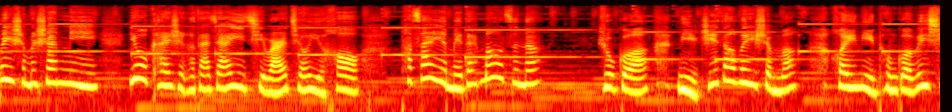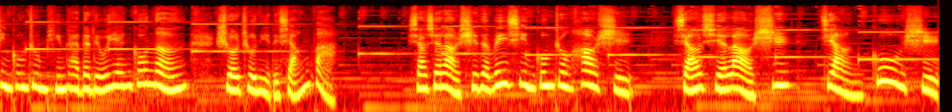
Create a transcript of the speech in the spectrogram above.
为什么山米又开始和大家一起玩球？以后他再也没戴帽子呢？如果你知道为什么，欢迎你通过微信公众平台的留言功能说出你的想法。小雪老师的微信公众号是“小雪老师讲故事”。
